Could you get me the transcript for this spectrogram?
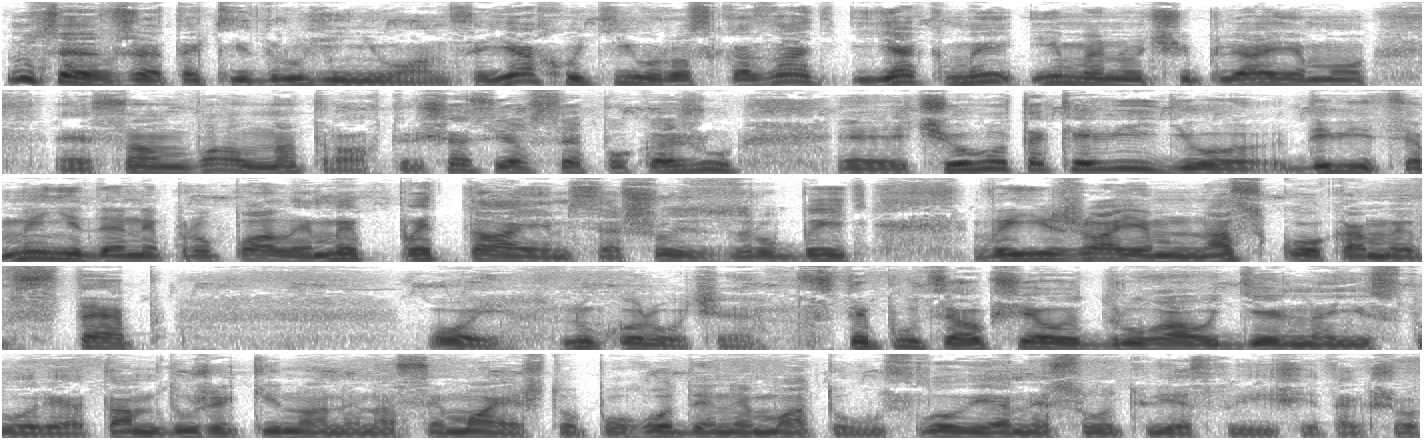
Ну, це вже такі другі нюанси. Я хотів розказати, як ми іменно чіпляємо е, сам вал на тракторі. Зараз я все покажу. Е, Чого таке відео? Дивіться, ми ніде не пропали, ми питаємося щось зробити, виїжджаємо наскоками в степ. Ой, ну коротше, в степу це взагалі друга віддільна історія. Там дуже кіна не насимаєш, то погоди нема, то условия не соответствуючі. Так що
